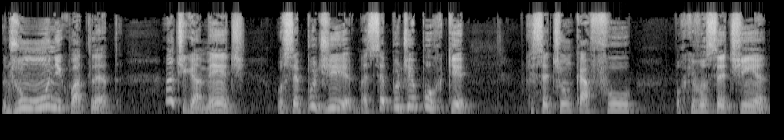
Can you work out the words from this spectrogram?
de um único atleta. Antigamente, você podia, mas você podia por quê? Porque você tinha um Cafu, porque você tinha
